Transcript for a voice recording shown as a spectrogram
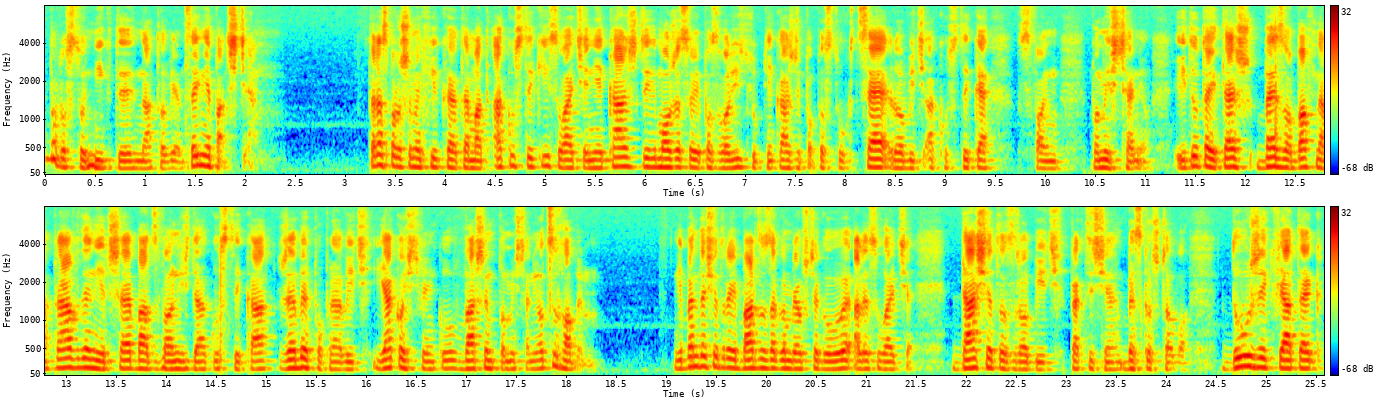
i po prostu nigdy na to więcej nie patrzcie. Teraz poruszymy chwilkę temat akustyki. Słuchajcie, nie każdy może sobie pozwolić lub nie każdy po prostu chce robić akustykę w swoim pomieszczeniu. I tutaj też bez obaw naprawdę nie trzeba dzwonić do akustyka, żeby poprawić jakość dźwięku w waszym pomieszczeniu odsłuchowym. Nie będę się tutaj bardzo zagłębiał w szczegóły, ale słuchajcie, da się to zrobić praktycznie bezkosztowo. Duży kwiatek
